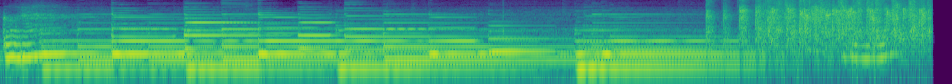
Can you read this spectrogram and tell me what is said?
거라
